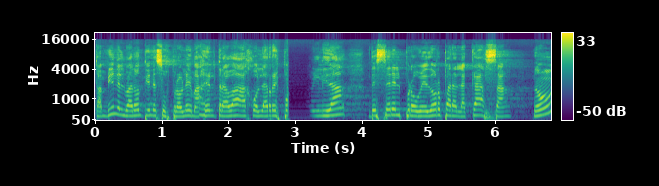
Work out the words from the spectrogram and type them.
También el varón tiene sus problemas, el trabajo, la responsabilidad de ser el proveedor para la casa, ¿no?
